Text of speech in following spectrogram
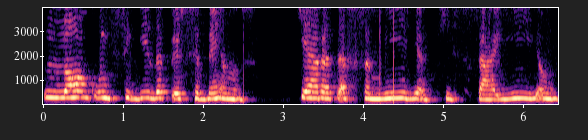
Logo em seguida percebemos que era da família que saíam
